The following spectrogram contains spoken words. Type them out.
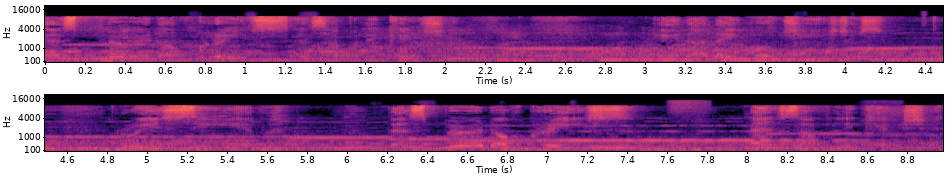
the spirit of grace and supplication. In the name of Jesus. Receive the spirit of grace and supplication.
